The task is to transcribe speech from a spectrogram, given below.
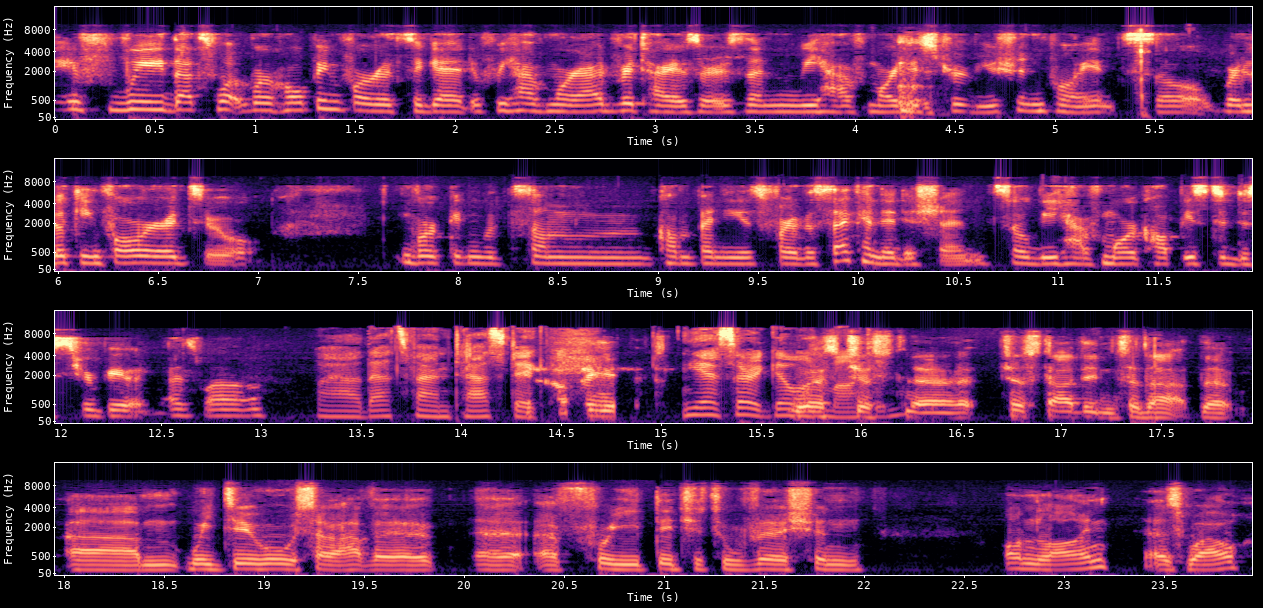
if we, that's what we're hoping for is to get. If we have more advertisers, then we have more distribution points. So we're looking forward to working with some companies for the second edition, so we have more copies to distribute as well. Wow, that's fantastic. I think it's Yeah, sorry, go on, worth Martin. just uh, just adding to that that um, we do also have a, a, a free digital version online as well.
